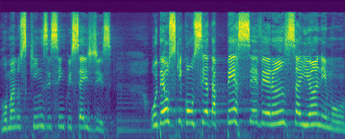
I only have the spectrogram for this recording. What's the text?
Romanos 15, 5 e 6 diz: O Deus que conceda perseverança e ânimo,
